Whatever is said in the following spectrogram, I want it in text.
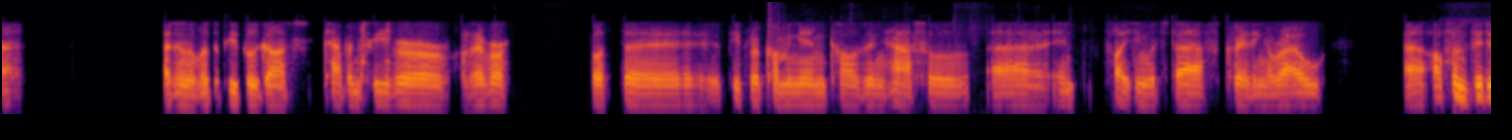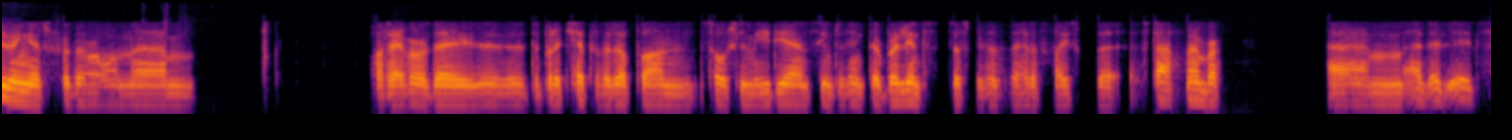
Uh, I don't know whether people got cabin fever or whatever, but people are coming in causing hassle, uh, in fighting with staff, creating a row, uh, often videoing it for their own um, whatever. They they put a clip of it up on social media and seem to think they're brilliant just because they had a fight with a staff member. Um, and it, it's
